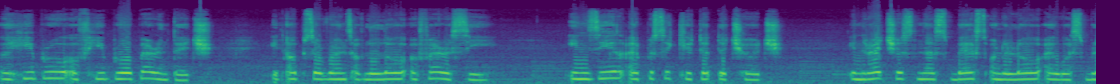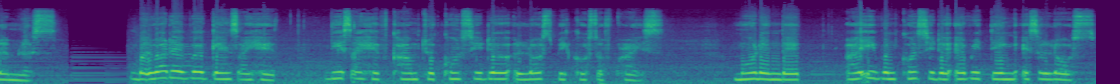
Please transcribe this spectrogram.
a Hebrew of Hebrew parentage, in observance of the law of Pharisee. In zeal I persecuted the church. In righteousness based on the law I was blameless. But whatever gains I had, this I have come to consider a loss because of Christ. More than that, I even consider everything as a loss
